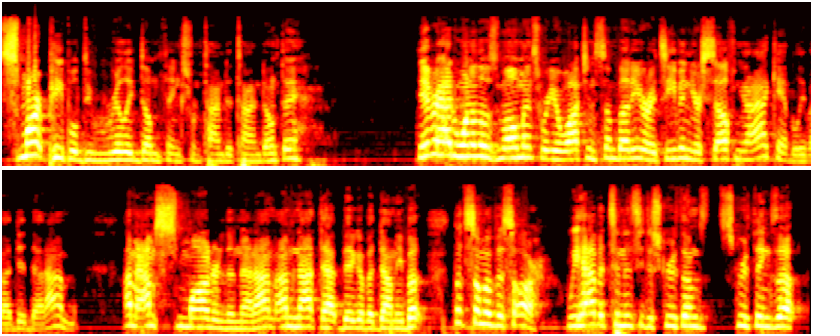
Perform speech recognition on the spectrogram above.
Smart people do really dumb things from time to time, don't they? You ever had one of those moments where you're watching somebody or it's even yourself and you're like, I can't believe I did that. I'm, I'm, I'm smarter than that. I'm, I'm not that big of a dummy. But, but some of us are. We have a tendency to screw things, screw things up.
